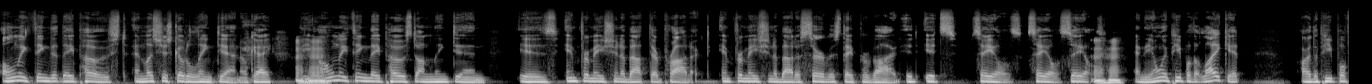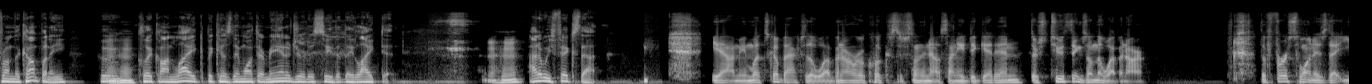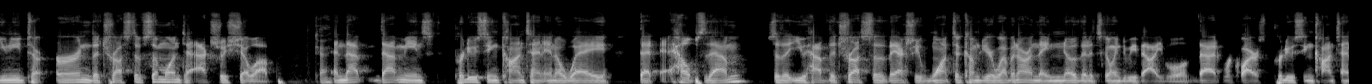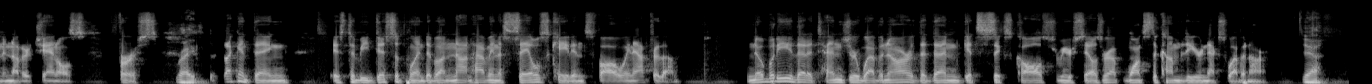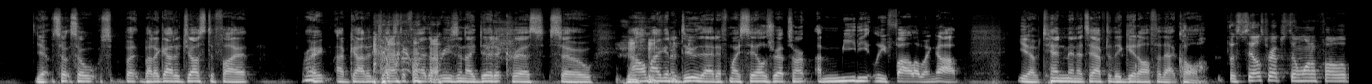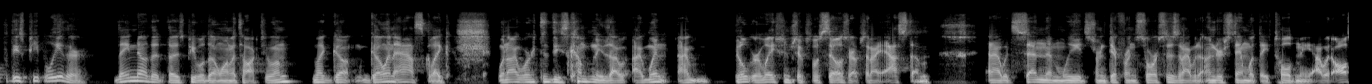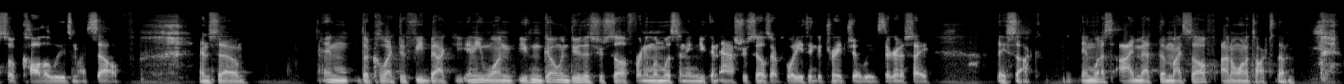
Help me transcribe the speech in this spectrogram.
only thing that they post, and let's just go to LinkedIn, okay? Mm-hmm. The only thing they post on LinkedIn is information about their product, information about a service they provide. It, it's sales, sales, sales. Mm-hmm. And the only people that like it are the people from the company who mm-hmm. click on like because they want their manager to see that they liked it. Mm-hmm. How do we fix that? Yeah, I mean, let's go back to the webinar real quick because there's something else I need to get in. There's two things on the webinar. The first one is that you need to earn the trust of someone to actually show up. Okay. And that that means producing content in a way that helps them so that you have the trust so that they actually want to come to your webinar and they know that it's going to be valuable. That requires producing content in other channels first. Right. The second thing is to be disciplined about not having a sales cadence following after them. Nobody that attends your webinar that then gets six calls from your sales rep wants to come to your next webinar. Yeah. Yeah. So, so, but, but I got to justify it right? I've got to justify the reason I did it, Chris. So how am I going to do that if my sales reps aren't immediately following up? You know, 10 minutes after they get off of that call. The sales reps don't want to follow up with these people either. They know that those people don't want to talk to them. Like go go and ask. Like when I worked at these companies, I, I went I built relationships with sales reps and I asked them and I would send them leads from different sources and I would understand what they told me. I would also call the leads myself. And so and the collective feedback anyone you can go and do this yourself for anyone listening you can ask your sales reps what do you think of trade show leads they're going to say they suck unless I met them myself, I don't want to talk to them.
